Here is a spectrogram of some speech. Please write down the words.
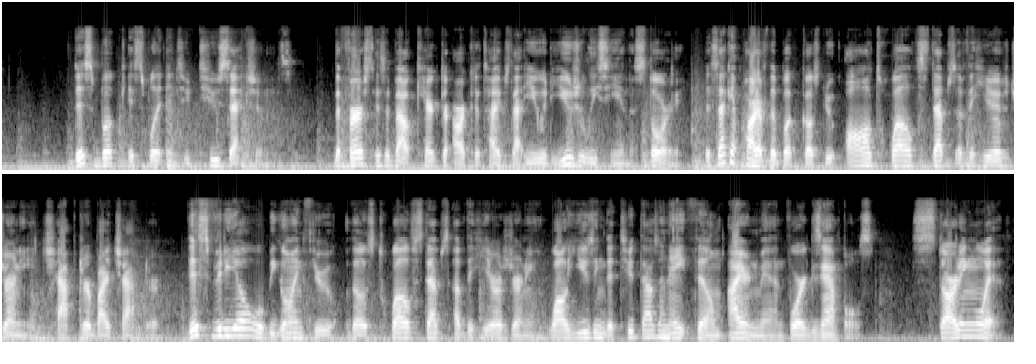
This book is split into two sections. The first is about character archetypes that you would usually see in a story. The second part of the book goes through all 12 steps of the hero's journey, chapter by chapter. This video will be going through those 12 steps of the hero's journey while using the 2008 film Iron Man for examples, starting with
